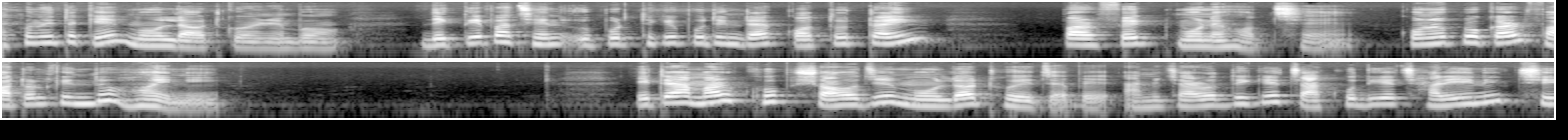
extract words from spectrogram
এখন এটাকে মোল্ড আউট করে নেব। দেখতে পাচ্ছেন উপর থেকে পুডিংটা কতটাই পারফেক্ট মনে হচ্ছে। কোনো প্রকার ফাটল কিন্তু হয়নি। এটা আমার খুব সহজে মোল্ড আউট হয়ে যাবে। আমি চারোদিকে চাকু দিয়ে ছাড়িয়ে নিচ্ছি।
